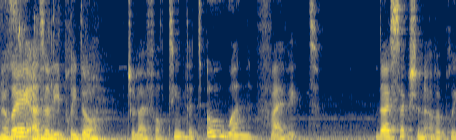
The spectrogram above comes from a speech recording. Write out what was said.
Mireille Azali July 14th at 0158. Dissection of a.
